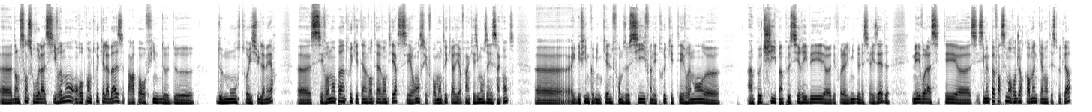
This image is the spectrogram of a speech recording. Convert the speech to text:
Euh, dans le sens où voilà, si vraiment on reprend le truc à la base par rapport au film de, de monstres issus de la mer, euh, c'est vraiment pas un truc qui a été inventé avant-hier, c'est vraiment, il faut remonter quasiment aux années 50 euh, avec des films comme Inken from the Sea, enfin des trucs qui étaient vraiment euh, un peu cheap, un peu série B, des fois à la limite de la série Z. Mais voilà, c'était, c'est c'est même pas forcément Roger Corman qui a inventé ce truc-là,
